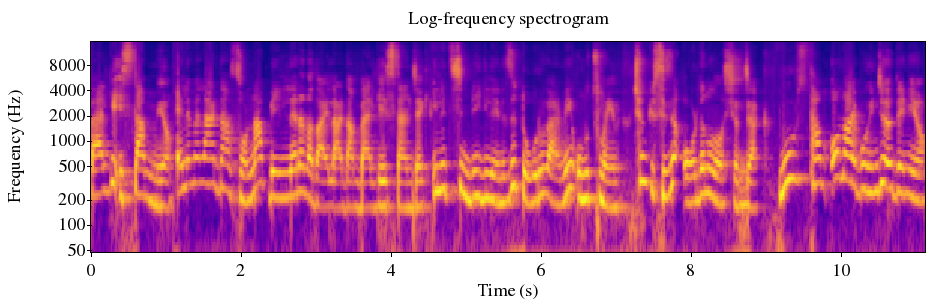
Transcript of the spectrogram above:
belge istenmiyor. Elemelerden sonra belirlenen adaylardan belge istenecek. İletişim bilgilerinizi doğru vermeyi unutmayın. Çünkü size oradan ulaşılacak. Burs tam 10 ay boyunca ödeniyor.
